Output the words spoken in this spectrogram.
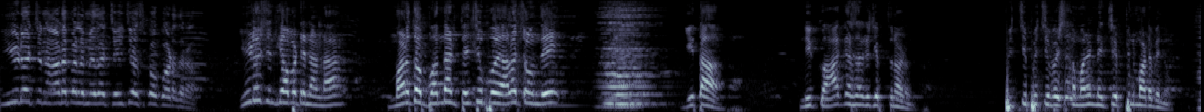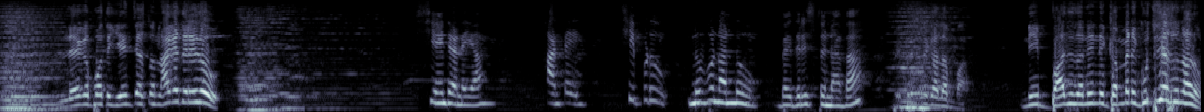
ఈడొచ్చిన ఆడపిల్ల మీద చేయి చేసుకోకూడదురా. ఈడొచ్చింది కాబట్టి నాన్న మనతో బంధాన్ని తెంచిపోయే ఆలోచన ఉంది. గీత నీకు ఆఖరిసరిగా చెప్తున్నాను. పిచ్చి పిచ్చి విషయాలు అని నేను చెప్పిన మాట విను. లేకపోతే ఏం చేస్తావు నాకే తెలియదు ఏంటి అన్నయ్య? అంటే ఇప్పుడు నువ్వు నన్ను బెదిరిస్తున్నావా? కాదమ్మా. నీ బాధ్యతని నీ గమ్యాన్ని గుర్తు చేస్తున్నాను.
